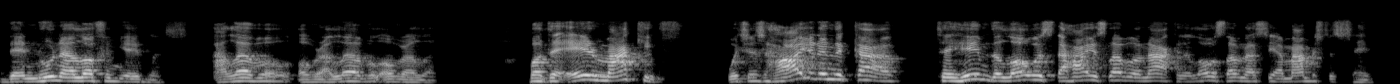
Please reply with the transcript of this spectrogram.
then nun alofim yevlis. A level over a level over a level. But the air makif, which is higher than the kav, to him the lowest, the highest level of nak, and the lowest level of nasi, mamish the same.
